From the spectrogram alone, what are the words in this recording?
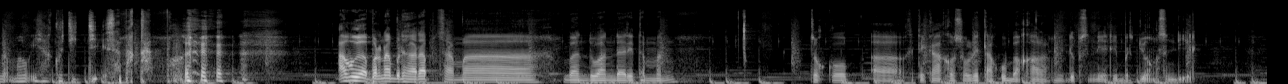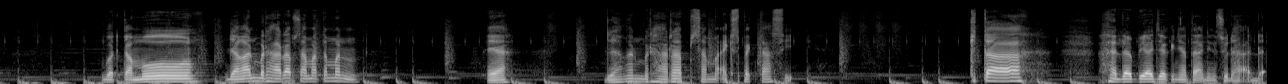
nggak mau. Iya aku jijik sama kamu. Aku nggak pernah berharap sama bantuan dari temen cukup uh, ketika aku sulit aku bakal hidup sendiri berjuang sendiri. Buat kamu jangan berharap sama temen ya. Jangan berharap sama ekspektasi. Kita hadapi aja kenyataan yang sudah ada.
